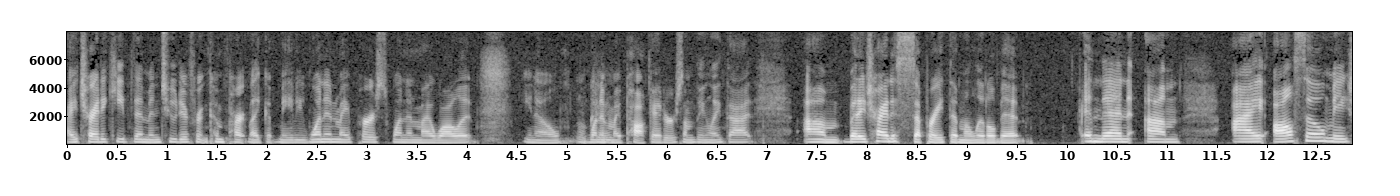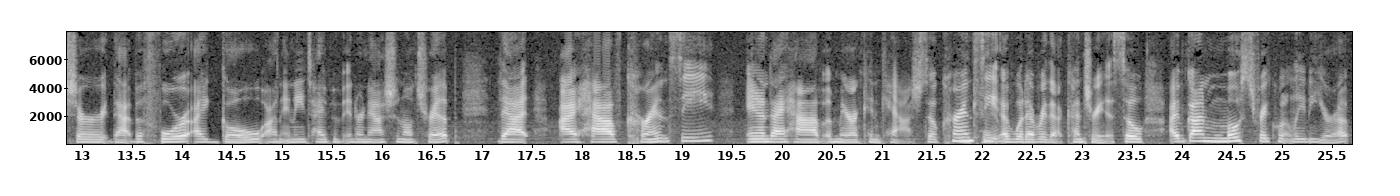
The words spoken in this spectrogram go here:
I try to keep them in two different compartments, like maybe one in my purse, one in my wallet, you know, one in my pocket or something like that. Um, but I try to separate them a little bit. And then um, I also make sure that before I go on any type of international trip that I have currency and I have American cash. So currency Okay. of whatever that country is. So I've gone most frequently to Europe.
